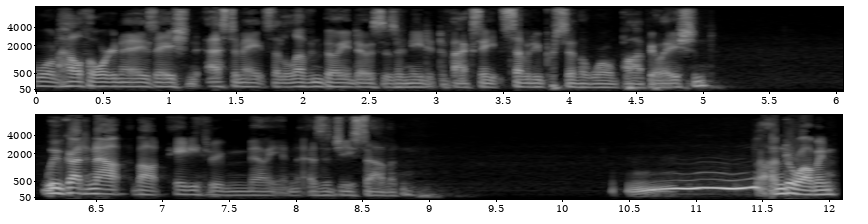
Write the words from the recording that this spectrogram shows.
World Health Organization estimates that 11 billion doses are needed to vaccinate 70% of the world population. We've gotten out about 83 million as a G7. Mm, underwhelming.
